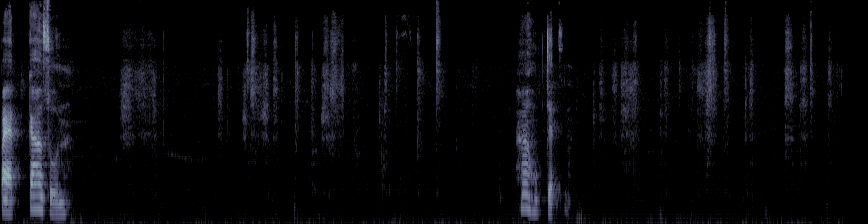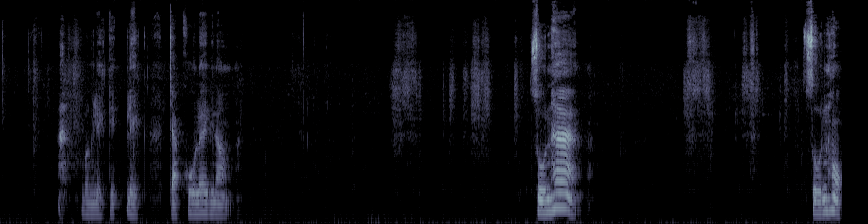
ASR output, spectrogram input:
890จ็ด เจ็ดอะเบิ่งเหล็กติดเหล็กจับคู่เลยพี่น้องศูนย์ห้าศูนย์หก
